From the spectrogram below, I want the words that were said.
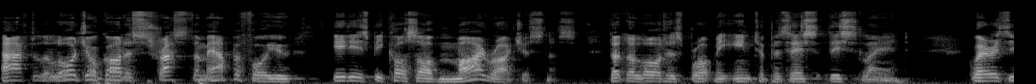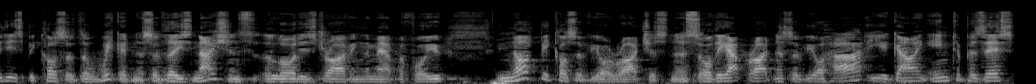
after the Lord your God has thrust them out before you, it is because of my righteousness that the Lord has brought me in to possess this land. Whereas it is because of the wickedness of these nations that the Lord is driving them out before you. Not because of your righteousness or the uprightness of your heart are you going in to possess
